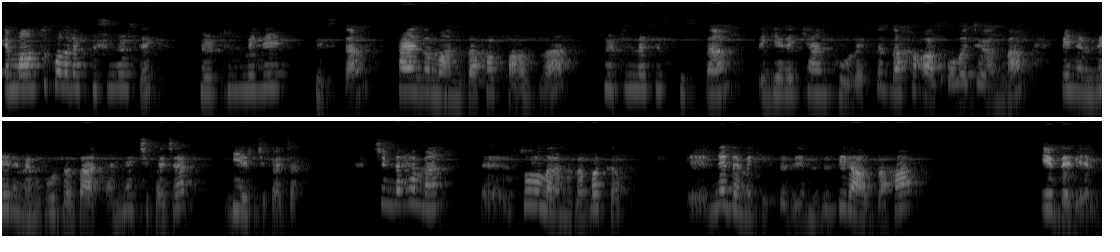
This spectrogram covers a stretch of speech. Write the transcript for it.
E mantık olarak düşünürsek sürtünmeli sistem her zaman daha fazla, sürtünmesiz sistem de gereken kuvvette daha az olacağından benim verimim burada zaten ne çıkacak? 1 çıkacak. Şimdi hemen e, sorularımıza bakıp e, ne demek istediğimizi biraz daha irdeleyelim.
